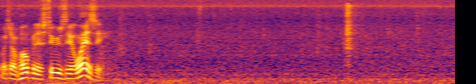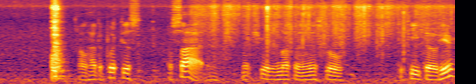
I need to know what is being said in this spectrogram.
which I'm hoping is Tuesday or Wednesday. I'll have to put this aside and make sure there's nothing in this little taquito here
